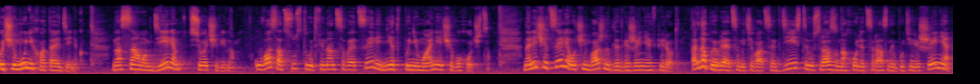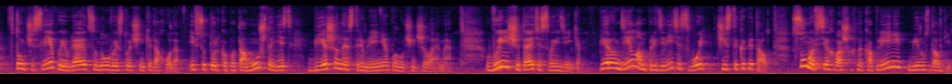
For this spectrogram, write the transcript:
Почему не хватает денег? На самом деле все очевидно. У вас отсутствует финансовая цель и нет понимания, чего хочется. Наличие цели очень важно для движения вперед. Тогда появляется мотивация к действию, сразу находятся разные пути решения, в том числе появляются новые источники дохода. И все только потому, что есть бешеное стремление получить желаемое. Вы не считаете свои деньги. Первым делом определите свой чистый капитал. Сумма всех ваших накоплений минус долги.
